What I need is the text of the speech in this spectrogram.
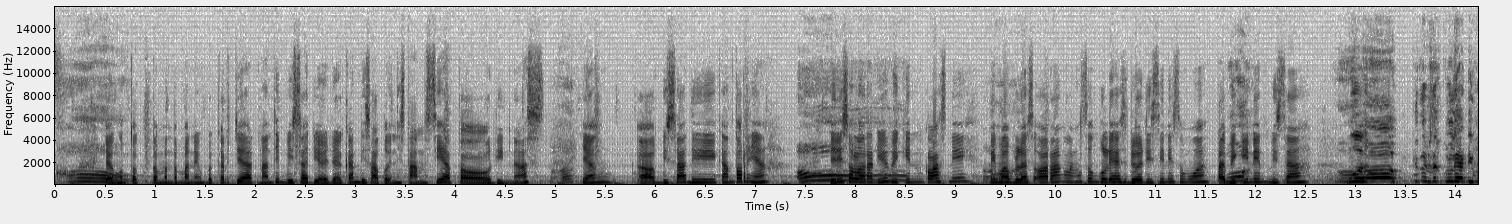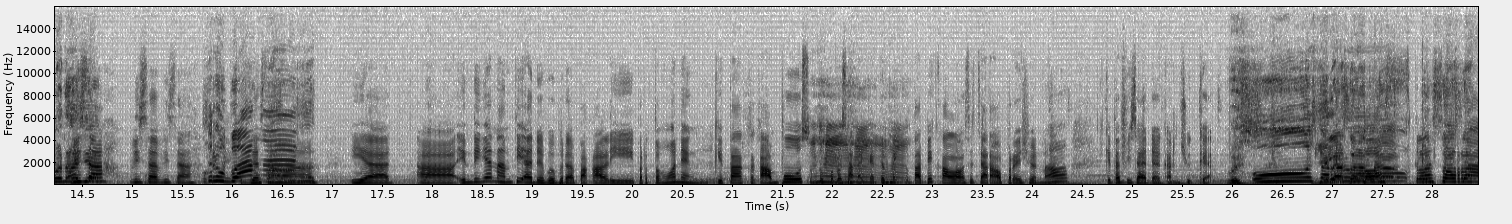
Oh. Yang untuk teman-teman yang bekerja nanti bisa diadakan di satu instansi atau dinas Hah? yang eh, bisa di kantornya. Oh. Jadi Solo Radio bikin kelas nih, 15 orang langsung kuliah S2 di sini semua. Tak Wah. bikinin bisa. Oh, kita bisa kuliah di mana Bisa, aja? bisa, bisa. Seru banget. Kerjasama. Iya, uh, intinya nanti ada beberapa kali pertemuan yang kita ke kampus untuk Mhm, urusan mhm, akademik. Tapi kalau secara operasional kita bisa adakan juga. Wis. Uh, Gila, seru. sangat- Kelas kelas Unsa sora,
